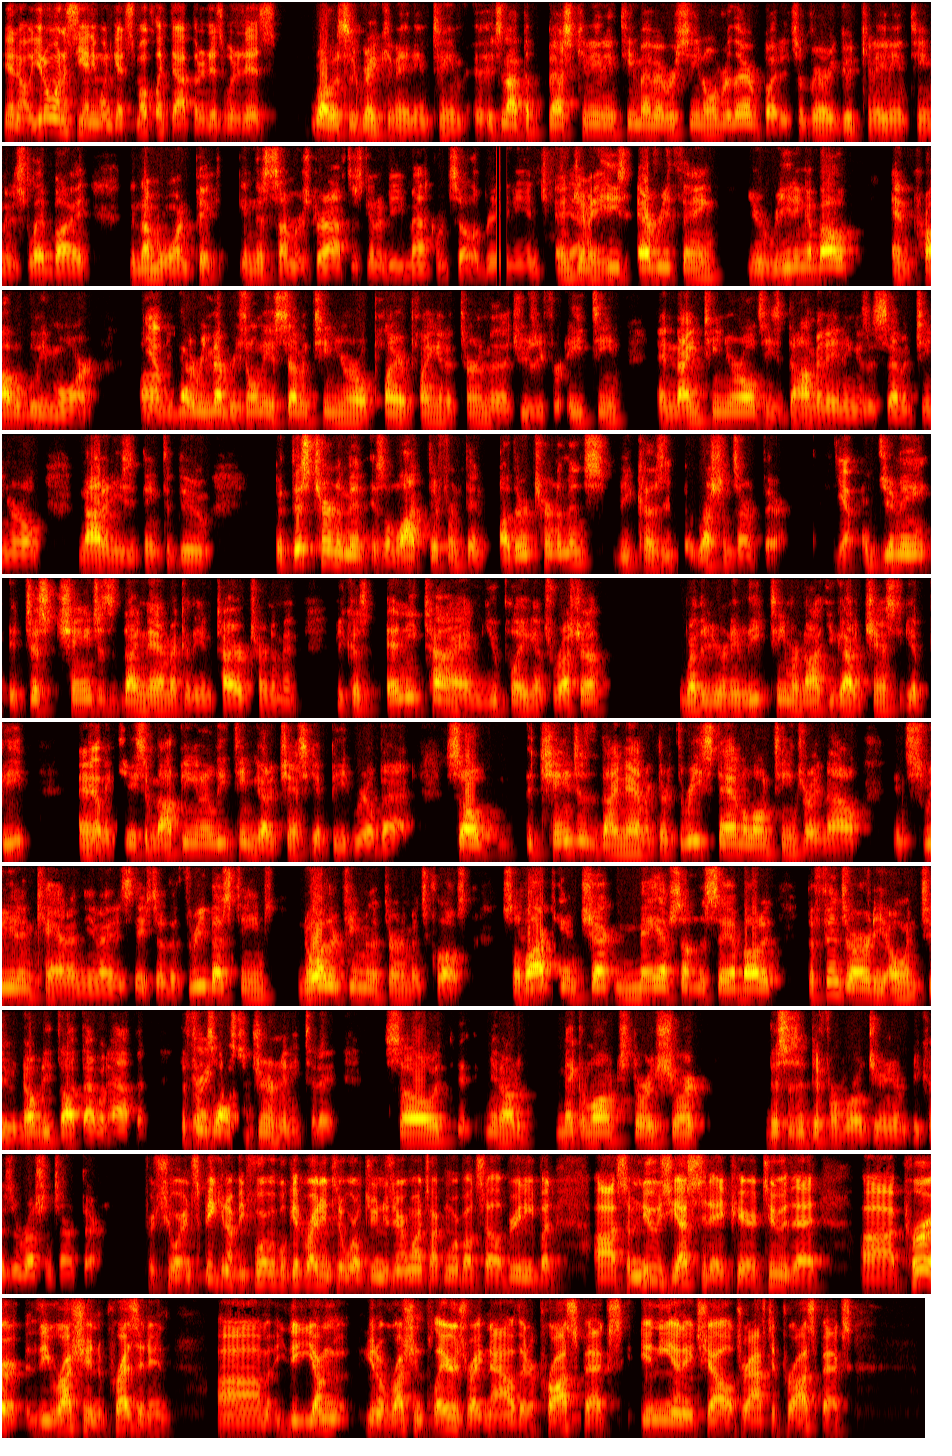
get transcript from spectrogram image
you know, you don't want to see anyone get smoked like that, but it is what it is. Well, this is a great Canadian team. It's not the best Canadian team I've ever seen over there, but it's a very good Canadian team, and it's led by the number one pick in this summer's draft is going to be Macklin Celebrini. And, and Yeah. Jimmy, he's everything you're reading about and probably more. Um, Yeah. You got to remember, he's only a 17 year old player playing in a tournament that's usually for 18 and 19 year olds. He's dominating as a 17 year old. Not an easy thing to do. But this tournament is a lot different than other tournaments because Mhm. the Russians aren't there. Yep. And Jimmy, it just changes the dynamic of the entire tournament because anytime you play against Russia, whether you're an elite team or not, you got a chance to get beat. And Yep. in the case of not being an elite team, you got a chance to get beat real bad. So it changes the dynamic. There are three standalone teams right now in Sweden, Canada, and the United States. They're the three best teams. No other team in the tournament's close. Slovakia and Czech may have something to say about it. The Finns are already 0 2. Nobody thought that would happen. The Finns Right. lost to Germany today. So, you know, to make a long story short, this is a different World Junior because the Russians aren't there. For sure. And speaking of, before we'll get right into the World Juniors, there, I want to talk more about Celebrini, but uh, some news yesterday, Pierre, too, that uh, per the Russian president, um, the young, you know, Russian players right now that are prospects in the NHL, drafted prospects,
